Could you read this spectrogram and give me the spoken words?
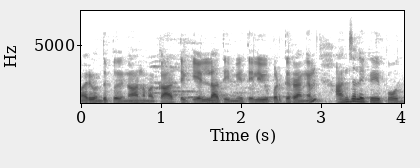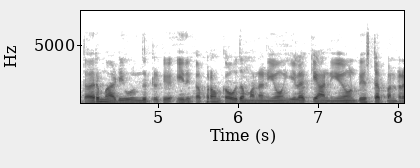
மாதிரி வந்து போயின்னா நம்ம கார்த்திக் எல்லாத்தையுமே தெளிவுபடுத்திடுறாங்க அஞ்சலிக்கு இப்போது தர்ம அடி விழுந்துட்டுருக்கு இதுக்கப்புறம் கௌதம் அண்ணனையும் இலக்கிய அண்ணியும் டிஸ்டர்ப் பண்ணுற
